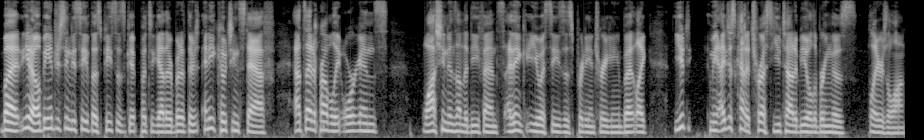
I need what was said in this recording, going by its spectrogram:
But you know, it'll be interesting to see if those pieces get put together. But if there's any coaching staff outside of probably Oregon's, Washington's on the defense, I think USC's is pretty intriguing. But like you, I mean, I just kind of trust Utah to be able to bring those players along.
